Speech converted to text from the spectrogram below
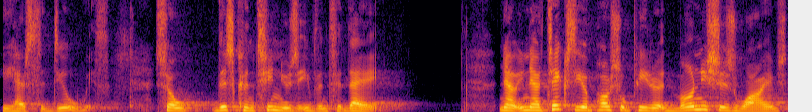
he has to deal with. So this continues even today. Now, in our text, the Apostle Peter admonishes wives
